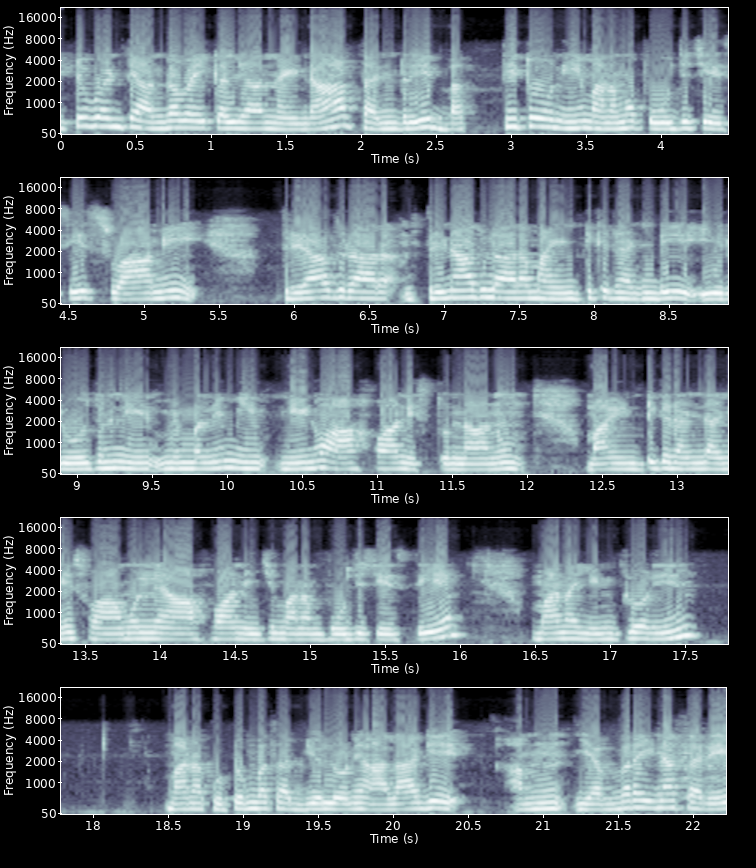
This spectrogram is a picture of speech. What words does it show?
ఎటువంటి అంగవైకల్యాన్నైనా తండ్రి భక్తితోని మనము పూజ చేసి స్వామి త్రినాథులార త్రినాథులార మా ఇంటికి రండి. ఈ రోజున మిమ్మల్ని నేను ఆహ్వానిస్తున్నాను. మా ఇంటికి రండి అని స్వాముల్ని ఆహ్వానించి మనం పూజ చేస్తే మన ఇంట్లోని మన కుటుంబ సభ్యుల్లోని అలాగే ఎవరైనా సరే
